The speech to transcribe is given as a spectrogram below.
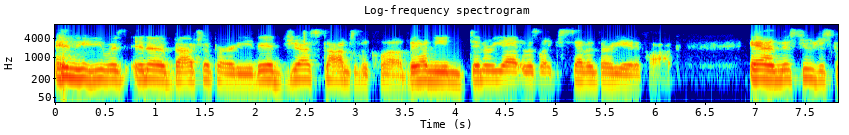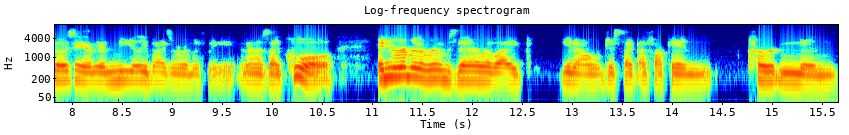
and he was in a bachelor party. They had just gone to the club. They hadn't eaten dinner yet. It was like 7:30, 8 o'clock. And this dude just goes him and immediately buys a room with me. And I was like, cool. And you remember the rooms there were like, you know, just like a fucking curtain and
